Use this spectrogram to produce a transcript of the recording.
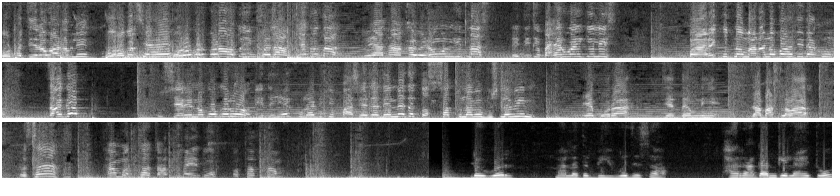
कोठाची र वाढवली. बरोबर आहे. बरोबर कोणा होतो इंग पहिला आमच्यात होता. तुम्ही आता अख्खा वेडवून घेतलास. हे तिची बाहेर वय केलीस. बारीकूत ना माना नको हाती दाखवून. जाग हुशारी नको करू. नाही तर ये कुऱ्हाडीचे पासेचा देन नाही तर तसाच तुला मी भुसलवीन. ए पोरा जे दम नाही. जा बाटला वार असं थांब अथ्थाच आत आहे तू. अथ्थाच थांब. डवर मला तर बिहव जसा. फार रागान गेला आहे तो.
